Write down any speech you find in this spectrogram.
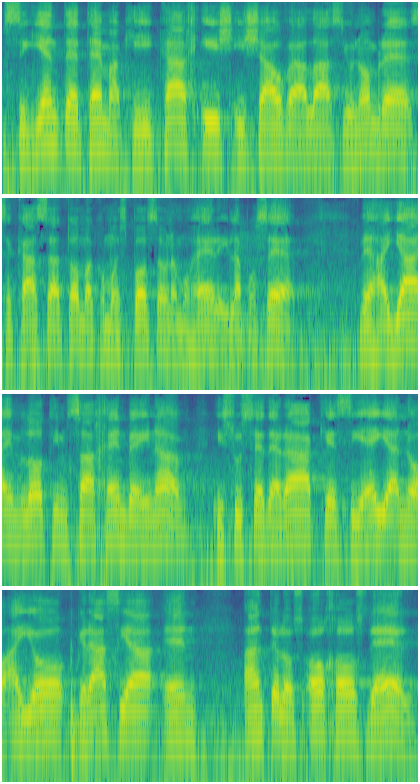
Siguiente tema Kach ish isha ve'ala, si un hombre se casa, toma como esposa una mujer y la posee. Y sucederá que si ella no halló gracia en, ante los ojos de él.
